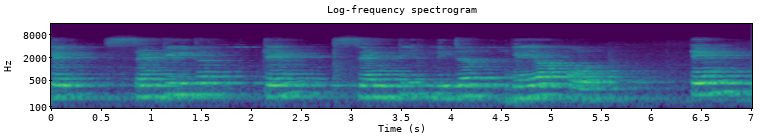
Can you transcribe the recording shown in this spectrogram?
10 centiliter 10 centiliter therefore 10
